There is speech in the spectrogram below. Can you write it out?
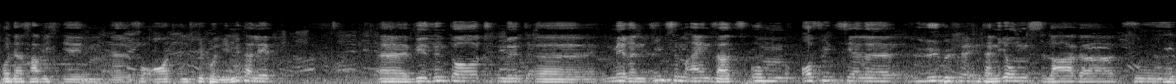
und das habe ich eben äh, vor Ort in Tripoli miterlebt. Äh, wir sind dort mit äh, mehreren Teams im Einsatz, um offizielle libysche Internierungslager zu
